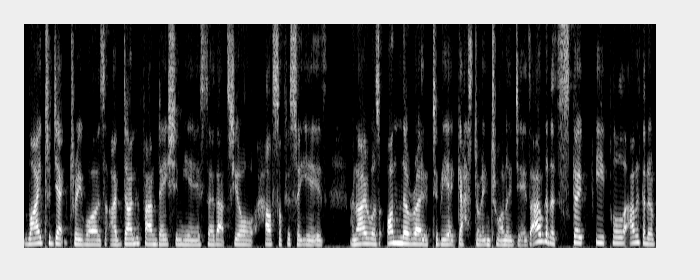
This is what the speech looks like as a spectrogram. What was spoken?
My trajectory was I've done foundation years, so that's your house officer years, and I was on the road to be a gastroenterologist. I was going to scope people, I was going to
